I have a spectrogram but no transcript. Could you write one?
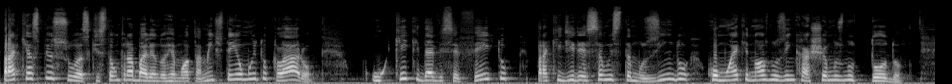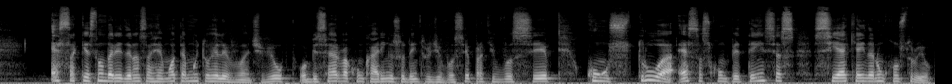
para que as pessoas que estão trabalhando remotamente tenham muito claro o que, que deve ser feito, para que direção estamos indo, como é que nós nos encaixamos no todo essa questão da liderança remota é muito relevante, viu? Observa com carinho isso dentro de você para que você construa essas competências, se é que ainda não construiu.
